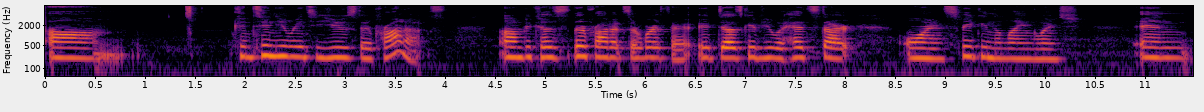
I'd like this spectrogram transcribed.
um, continuing to use their products um, because their products are worth it. It does give you a head start on speaking the language and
